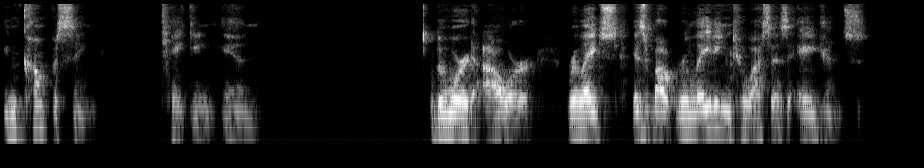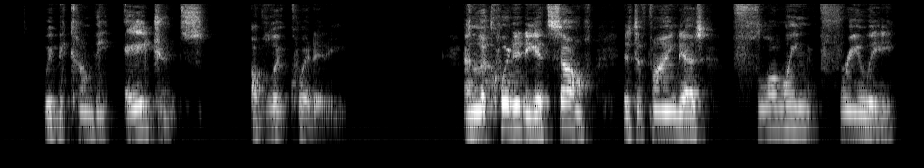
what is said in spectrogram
encompassing, taking in. The word our relates is about relating to us as agents. We become the agents of liquidity. And liquidity itself is defined as flowing freely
